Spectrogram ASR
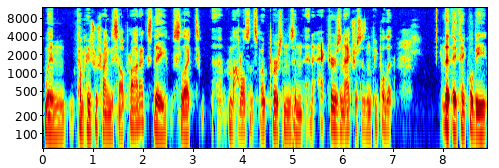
when companies were trying to sell products, they select uh, models and spokespersons and, and actors and actresses and people that that they think will be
